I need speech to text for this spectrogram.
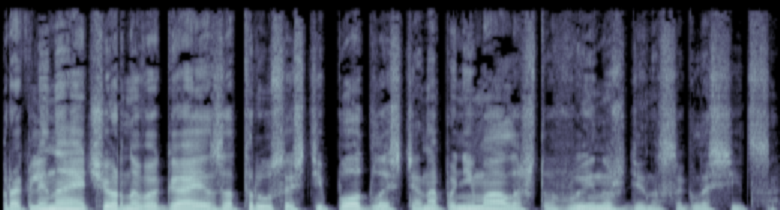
Проклиная черного Гая за трусость и подлость, она понимала, что вынуждена согласиться.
